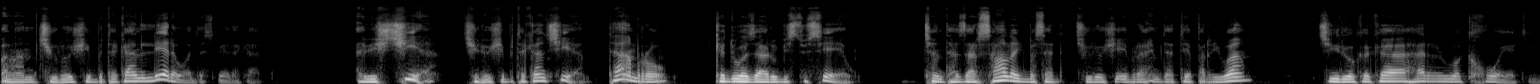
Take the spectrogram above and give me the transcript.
بەڵام چیرۆکی بتەکان لێرەوە دەست پێ دەکات ئەویش چییە؟ چیرۆکی بتەکان چییە؟ تا ئەمڕۆ کە دوو هەزار و بیست و سێ یە و چەند هەزار ساڵێک بەسەر چیرۆکی ئیبراهیمدا تێپەڕیوە، چیرۆکەکە هەر وەک خۆیەتی،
